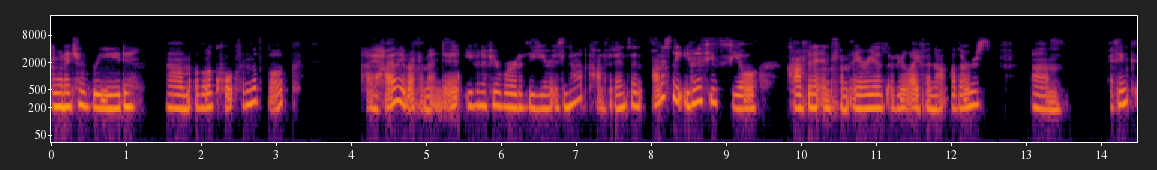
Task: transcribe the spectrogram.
I wanted to read um, a little quote from the book. I highly recommend it, even if your word of the year is not confidence. And honestly, even if you feel confident in some areas of your life and not others, um, I think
